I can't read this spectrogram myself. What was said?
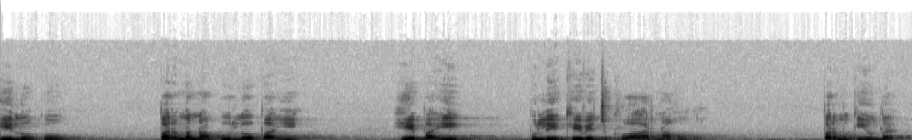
ਹੇ ਲੋਕੋ, ਭਰਮ ਨਾ ਭੂਲੋ ਭਾਈ। ਹੇ ਭਾਈ, ਭੁਲੇਖੇ ਵਿੱਚ ਖੁਆਰ ਨਾ ਹੋਵੋ। ਭਰਮ ਕੀ ਹੁੰਦਾ ਹੈ?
